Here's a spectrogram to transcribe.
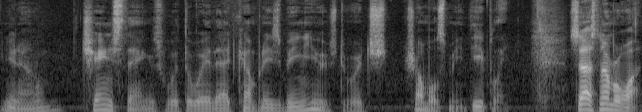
you know, change things with the way that company is being used, which troubles me deeply. So that's number one.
